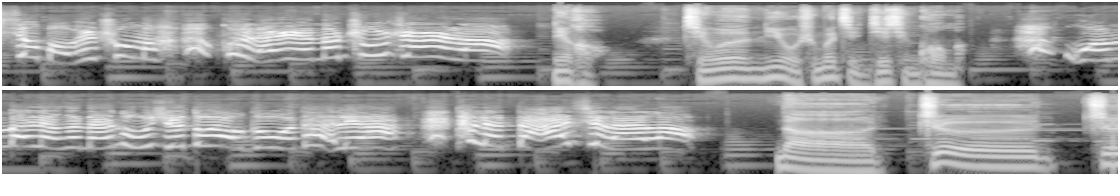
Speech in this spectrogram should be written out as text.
校保卫处吗？快来人呐，出事儿了！您好，请问你有什么紧急情况吗？我们班两个男同学都要跟我谈恋爱，他俩打起来了。那这这……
